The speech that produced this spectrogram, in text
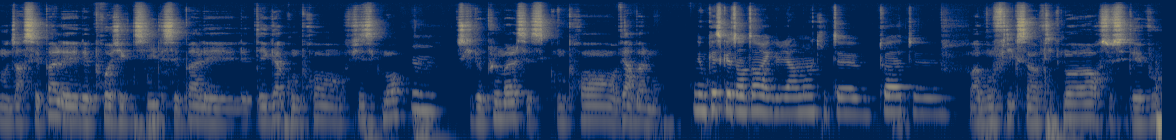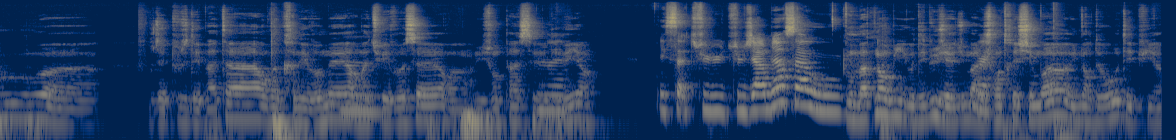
comment dire, c'est pas les, les projectiles, c'est pas les, les dégâts qu'on prend physiquement. Mhm. Ce qui fait plus mal, c'est ce qu'on prend verbalement. Donc qu'est-ce que tu entends régulièrement qui te. Toi, te. Un bon flic, c'est un flic mort, suicidez-vous, euh, vous êtes tous des bâtards, on va cramer vos mères, on va Mm. tuer vos sœurs, euh, les gens passent euh, Ouais. les meilleurs. Et ça, tu, tu le gères bien ça ou? Bon, maintenant, oui, au début, j'avais du mal. Ouais. Je rentrais chez moi, une heure de route, et puis euh,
